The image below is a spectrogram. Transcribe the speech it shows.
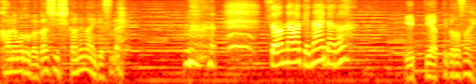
金本が餓死しかねないですね。そんなわけないだろ。言ってやってください。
